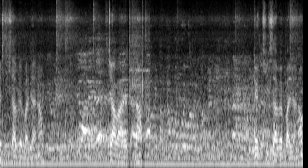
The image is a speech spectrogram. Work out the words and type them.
ကကြီးစားပဲပါဗျာနော်ကြပါလေဗျာနော်ကကြီးစားပဲပါဗျာနော်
